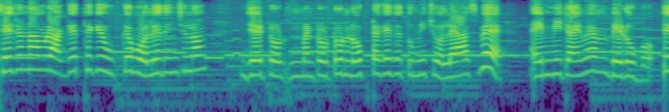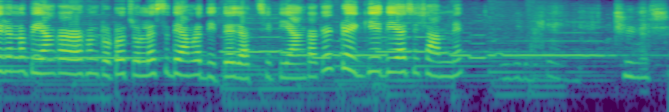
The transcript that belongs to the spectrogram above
সেই জন্য আমরা আগের থেকে ওকে বলে দিয়েছিলাম যে মানে টোটোর লোকটাকে যে তুমি চলে আসবে, এমনি টাইমে আমি বেরোবো। সেই জন্য প্রিয়াঙ্কা এখন টোটো চলে এসেছে, দিয়ে আমরা দিতে যাচ্ছি। প্রিয়াঙ্কাকে একটু এগিয়ে দিয়ে আসি সামনে। ঠিক আছে।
